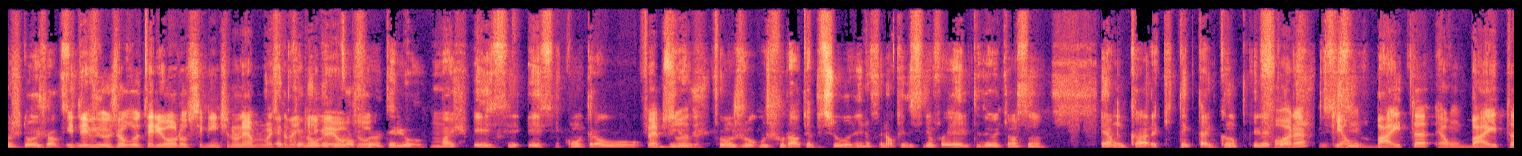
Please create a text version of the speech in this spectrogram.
Bills. dois jogos E seguidos. teve o jogo anterior, ou o seguinte, não lembro, mas É também ele ganhou o foi o jogo. anterior. Mas esse, esse contra o, Foi o. Bills foi um jogo shootout absurdo. E no final quem decidiu foi ele, entendeu? Então, assim, é um cara que tem que estar tá em campo. Ele é Fora clutch, que é um baita, é um baita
